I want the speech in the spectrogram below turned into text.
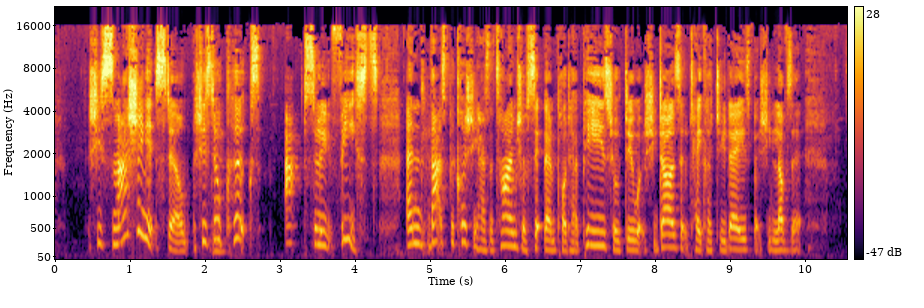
she's smashing it still. She still mm. cooks absolute feasts and that's because she has the time. She'll sit there and pod her peas. She'll do what she does. It'll take her two days but she loves it.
